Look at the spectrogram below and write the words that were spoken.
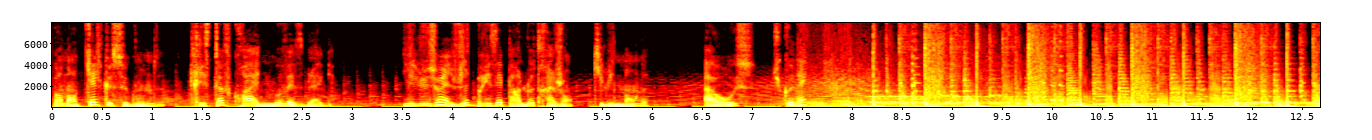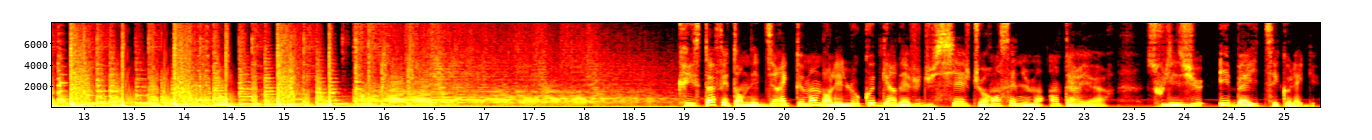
Pendant quelques secondes, Christophe croit à une mauvaise blague. L'illusion est vite brisée par l'autre agent qui lui demande Aorus, tu connais? Christophe est emmené directement dans les locaux de garde à vue du siège du renseignement intérieur, sous les yeux ébahis de ses collègues.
